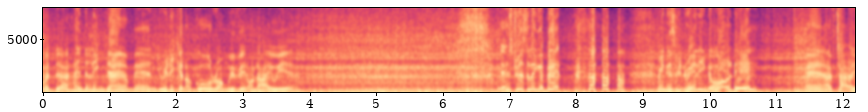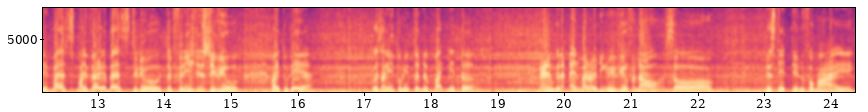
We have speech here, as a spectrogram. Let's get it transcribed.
But the handling damn man. You really cannot go wrong with it on the highway eh. it's drizzling a bit. I mean it's been raining the whole day. And I've tried my my very best to do to finish this review by today eh, because I need to return the bike later. And I'm gonna end my riding review for now. So do stay tuned for my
